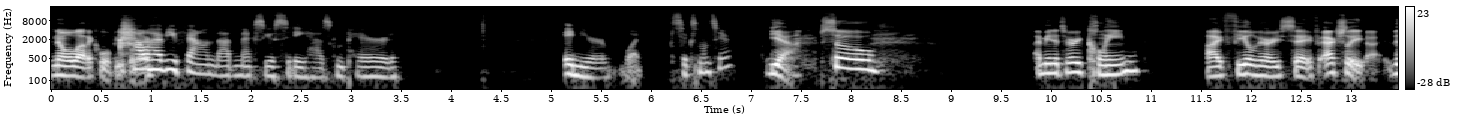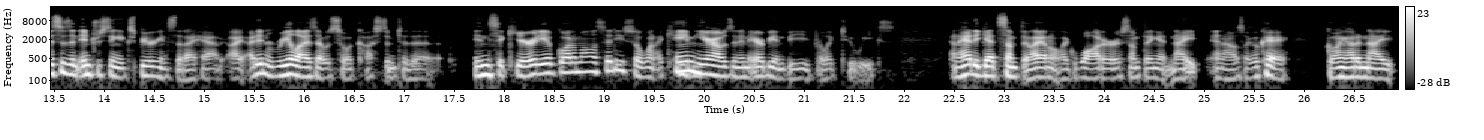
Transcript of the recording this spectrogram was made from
know a lot of cool people. How there. have you found that Mexico City has compared in your what six months here? Yeah. So, I mean, it's very clean. I feel very safe. Actually, uh, this is an interesting experience that I had. I, I, didn't realize I was so accustomed to the insecurity of Guatemala City. So when I came mm-hmm. here, I was in an Airbnb for like two weeks, and I had to get something. I don't know, like water or something at night. And I was like, okay, going out at night.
